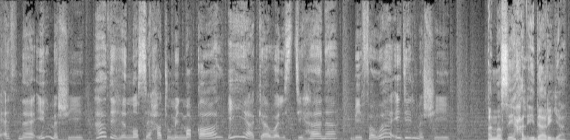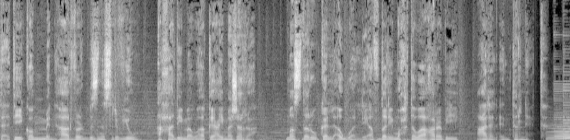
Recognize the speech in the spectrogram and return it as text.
أثناء المشي هذه النصيحة من مقال إياك والاستهانة بفوائد المشي النصيحة الإدارية تأتيكم من Harvard Business Review أحد مواقع مجرة مصدرك الأول لأفضل محتوى عربي على الإنترنت.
